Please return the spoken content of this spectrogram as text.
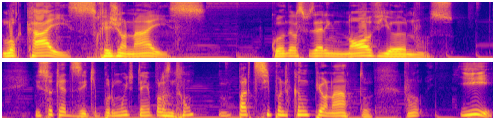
locais, regionais, quando elas fizerem 9 anos. Isso quer dizer que por muito tempo elas não participam de campeonato. E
